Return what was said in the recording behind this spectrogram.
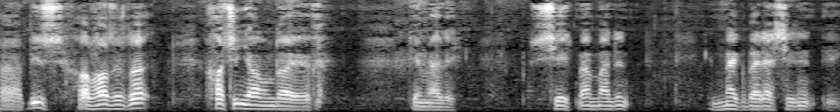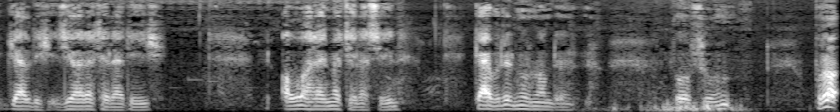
Ha, biz hal-hazırda Xaçın yanındayıq. Deməli, Seyid Məmmədin məqbərəsini gəldik, ziyarət elədik. Allah rəhmət eləsin. Qəbri nurla. Dolsun. Bura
